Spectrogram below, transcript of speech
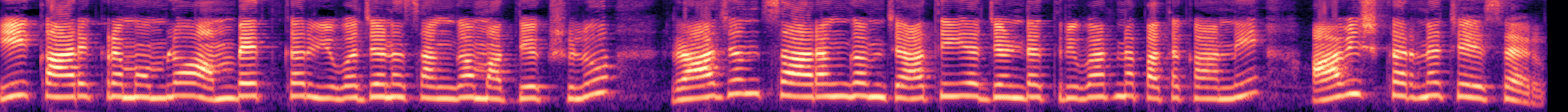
ఈ కార్యక్రమంలో అంబేద్కర్ యువజన సంఘం అధ్యక్షులు రాజం సారంగం జాతీయ జెండా త్రివర్ణ పథకాన్ని ఆవిష్కరణ చేశారు.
